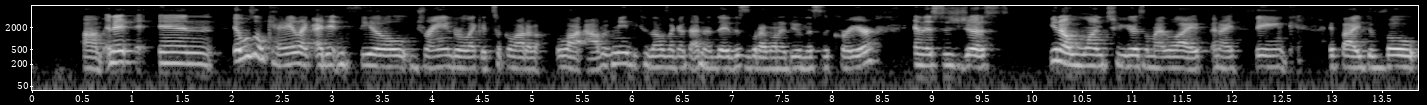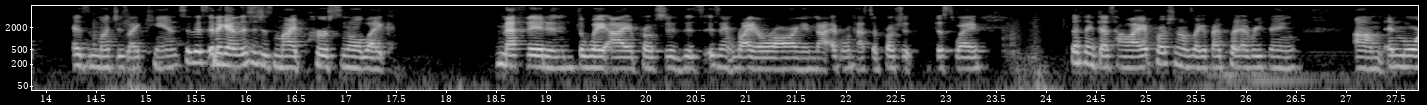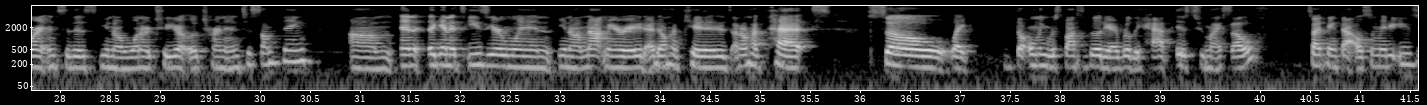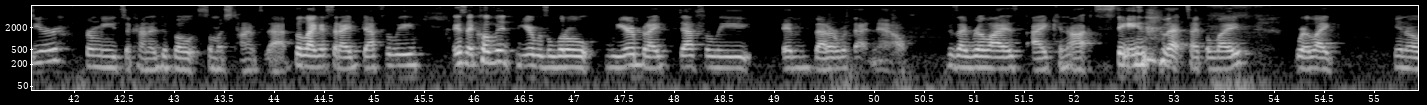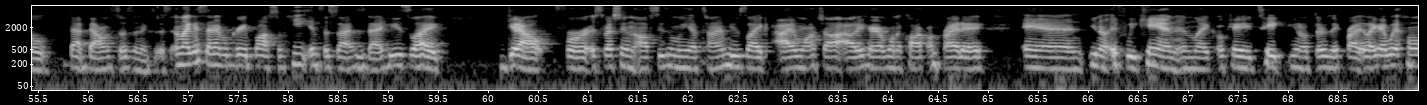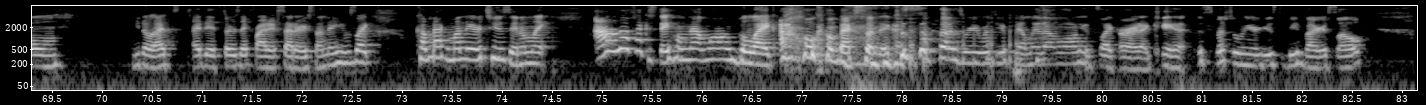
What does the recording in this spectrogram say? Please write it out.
um, and it and it was okay. Like I didn't feel drained or like it took a lot of a lot out of me because I was like at the end of the day, this is what I want to do and this is a career, and this is just you know one two years of my life. And I think if I devote as much as I can to this, and again, this is just my personal like method and the way I approach it. This isn't right or wrong, and not everyone has to approach it this way. I think that's how I approach it. I was like, if I put everything um, and more into this, you know, one or two year old turn into something. Um, and again, it's easier when, you know, I'm not married, I don't have kids, I don't have pets. So, like, the only responsibility I really have is to myself. So I think that also made it easier for me to kind of devote so much time to that. But like I said, I definitely, like I said, COVID year was a little weird, but I definitely am better with that now because I realized I cannot sustain that type of life where like, you know, that balance doesn't exist. And like I said, I have a great boss, so he emphasizes that. He's like, get out for especially in the off season when you have time. He was like, I want y'all out of here at one o'clock on Friday. And, you know, if we can, and like, okay, take, you know, Thursday, Friday. Like I went home, you know, I, I did Thursday, Friday, Saturday, Sunday. He was like, come back Monday or Tuesday. And I'm like, I don't know if I can stay home that long, but like I'll come back Sunday because sometimes when you're with your family that long, it's like, all right, I can't, especially when you're used to being by yourself.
